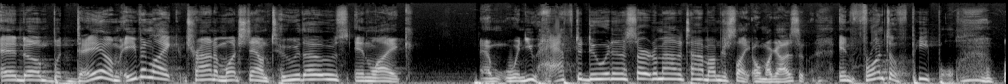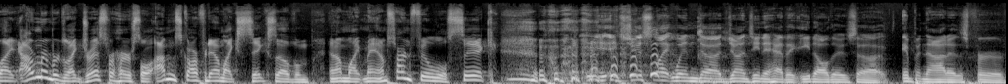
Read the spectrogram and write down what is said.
And um, but damn, even like trying to munch down two of those in like. And when you have to do it in a certain amount of time, I'm just like, oh my god, it's in front of people. Like I remember, like dress rehearsal, I'm scarfing down like six of them, and I'm like, man, I'm starting to feel a little sick. It's just like when uh, John Cena had to eat all those uh, empanadas for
